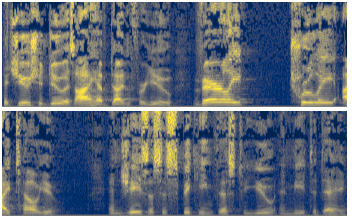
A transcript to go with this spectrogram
that you should do as I have done for you. Verily, truly, I tell you. And Jesus is speaking this to you and me today.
